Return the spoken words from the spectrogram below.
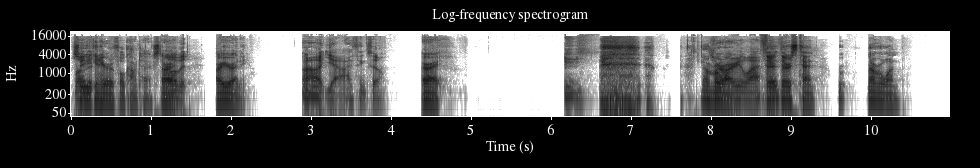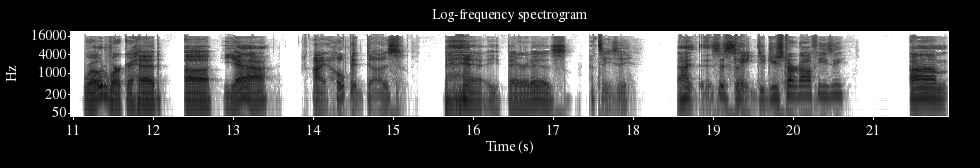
So Love you it. can hear the full context. All right. Love it. Are you ready? Uh, yeah, I think so. All right. Number Sure, one. Are you laughing? There, there's 10. Number one. Road work ahead. Uh, yeah. I hope it does. there it is. That's easy. I, This is so- Kate. Did you start off easy? Um,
